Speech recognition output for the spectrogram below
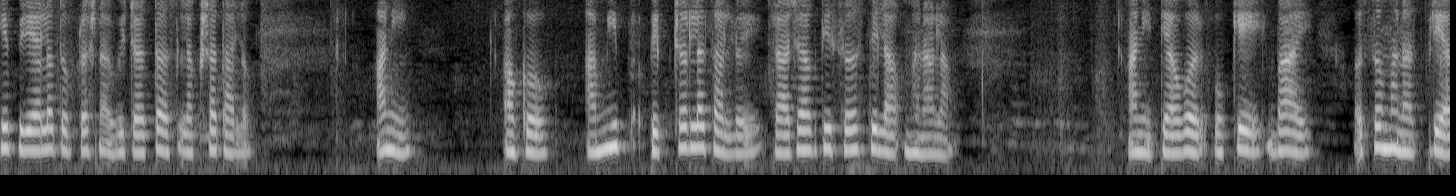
हे प्रियाला तो प्रश्न विचारताच लक्षात आलं. आणि अगं आम्ही पिक्चरला चाललो आहे राजा अगदी सहज तिला म्हणाला. आणि त्यावर ओके बाय असं म्हणत प्रिया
